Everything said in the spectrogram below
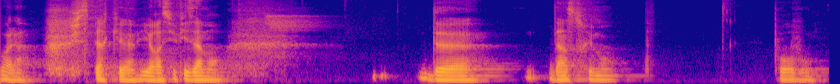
Voilà, j'espère qu'il y aura suffisamment d'instruments pour vous.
